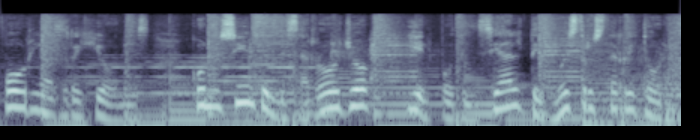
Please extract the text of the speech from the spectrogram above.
por las regiones, conociendo el desarrollo y el potencial de nuestros territorios.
